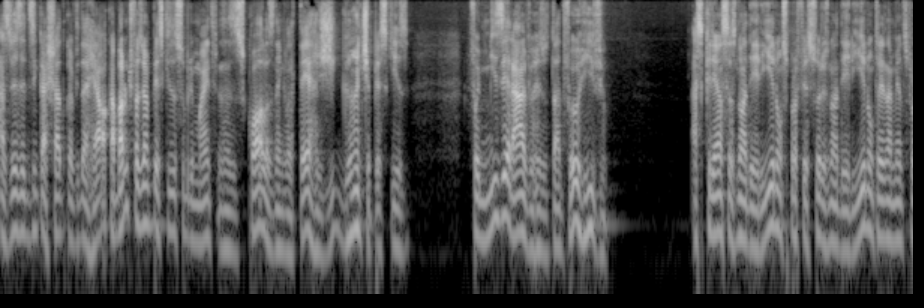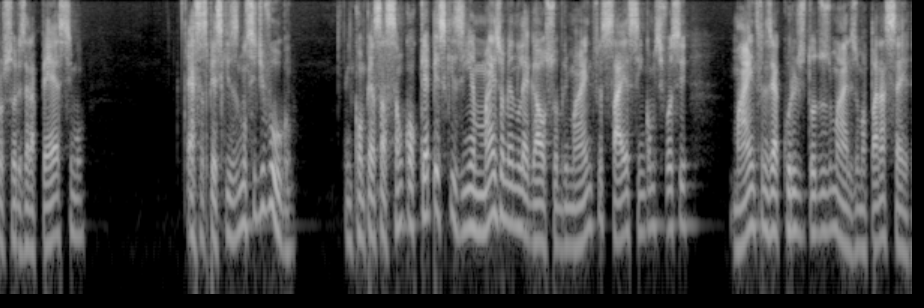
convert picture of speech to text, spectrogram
Às vezes é desencaixado com a vida real. Acabaram de fazer uma pesquisa sobre mindfulness nas escolas na Inglaterra, gigante a pesquisa. Foi miserável o resultado, foi horrível. As crianças não aderiram, os professores não aderiram, o treinamento dos professores era péssimo. Essas pesquisas não se divulgam. Em compensação, qualquer pesquisinha mais ou menos legal sobre mindfulness sai assim como se fosse Mindfulness é a cura de todos os males, uma panaceia.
